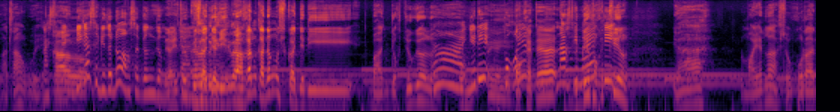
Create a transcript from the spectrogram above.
Gak tahu gue. Nasi Kalau- McD kan segitu doang segenggam Ya ya itu kan? bisa jadi, kecilan. bahkan kadang suka jadi bahan jok juga loh. Nah, jadi iya, iya. pokoknya nasi McD. kecil? Ya lumayan lah seukuran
